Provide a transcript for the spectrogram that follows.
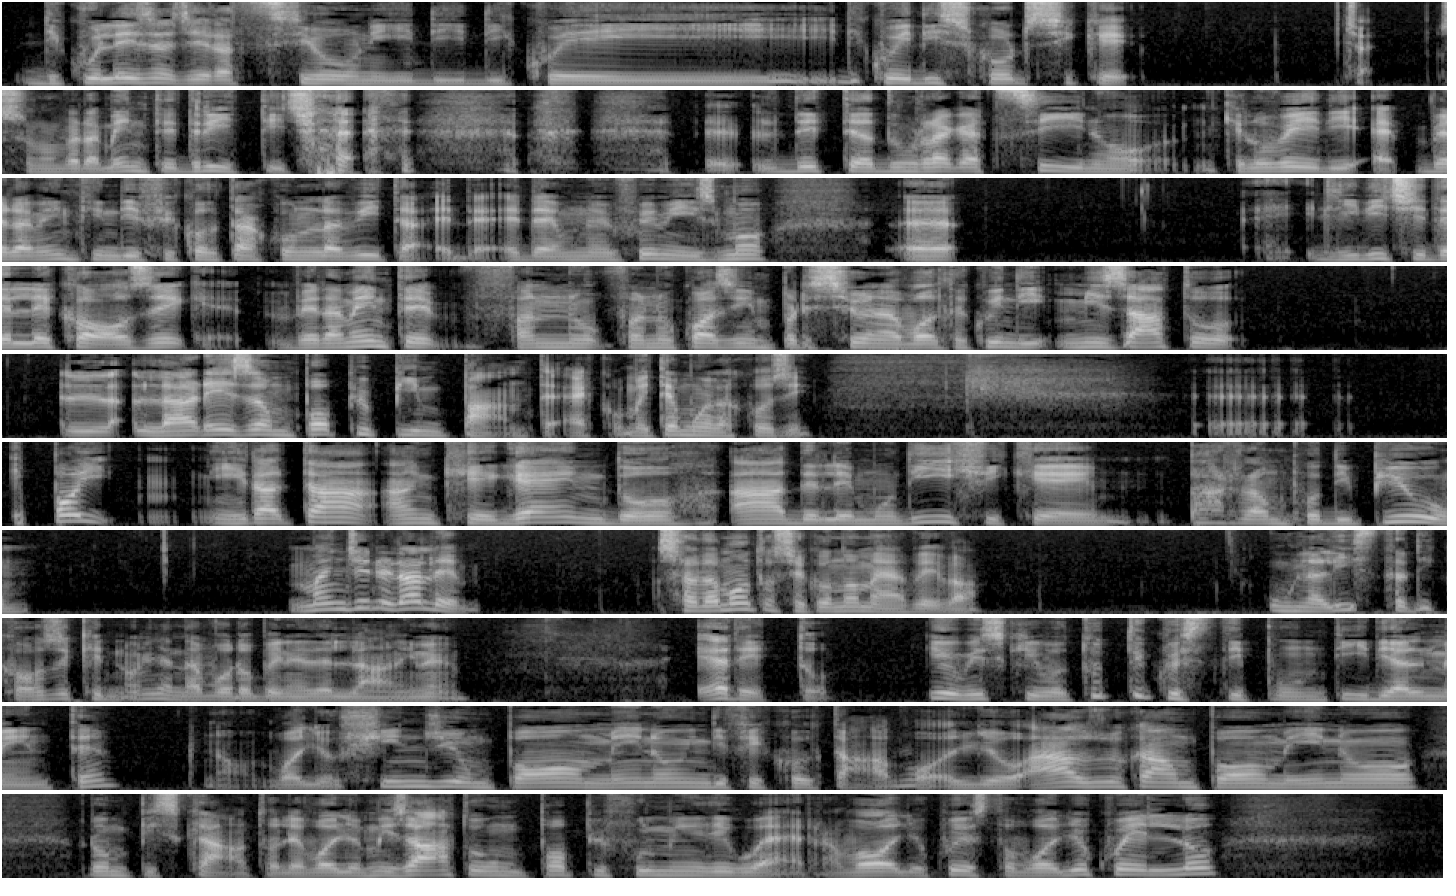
di quelle esagerazioni, di, di, quei, di quei discorsi che cioè, sono veramente dritti, cioè, dette ad un ragazzino che lo vedi è veramente in difficoltà con la vita ed ed è un eufemismo, eh, gli dici delle cose che veramente fanno, fanno, quasi impressione a volte, quindi Misato l'ha resa un po' più pimpante, ecco, mettiamola così. Eh, e poi in realtà anche Gendo ha delle modifiche, parla un po' di più, ma in generale Sadamoto secondo me aveva una lista di cose che non gli andavano bene dell'anime e ha detto io mi scrivo tutti questi punti idealmente no, voglio Shinji un po' meno in difficoltà voglio Asuka un po' meno rompiscatole voglio Misato un po' più fulmine di guerra voglio questo, voglio quello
